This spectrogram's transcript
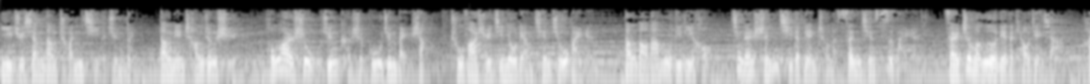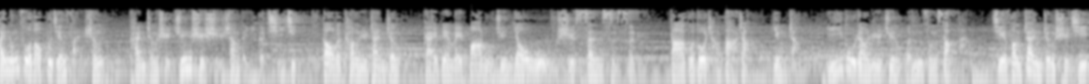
一支相当传奇的军队。当年长征时，红二十五军可是孤军北上，出发时仅有两千九百人，当到达目的地后，竟然神奇的变成了三千四百人。在这么恶劣的条件下，还能做到不减反升，堪称是军事史上的一个奇迹。到了抗日战争，改编为八路军幺五五师三四四旅，打过多场大仗硬仗，一度让日军闻风丧胆。解放战争时期，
